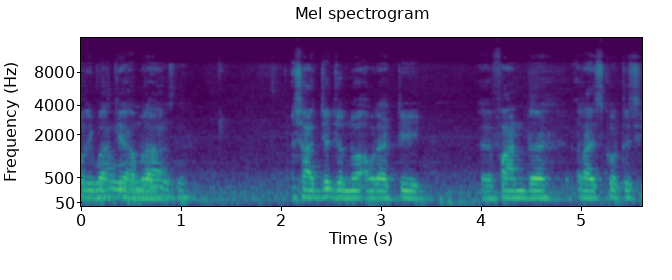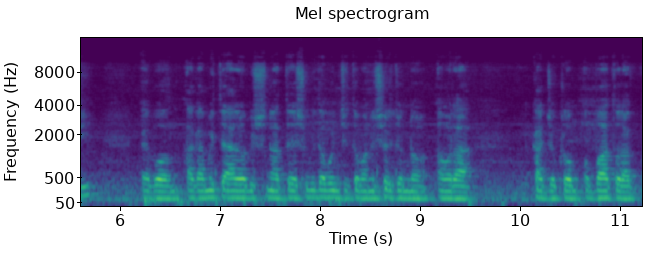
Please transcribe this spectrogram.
পরিবারকে আমরা সাহায্যের জন্য আমরা একটি ফান্ড রাইজ করতেছি। এবং আগামীতে আরও বিশ্বনাথে সুবিধাবঞ্চিত মানুষের জন্য আমরা কার্যক্রম অব্যাহত রাখব।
